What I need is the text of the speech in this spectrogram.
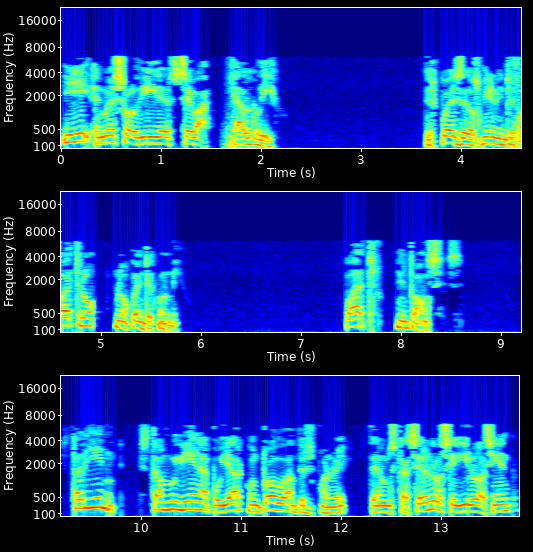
Y nuestro líder se va, ya lo dijo. Después de 2024, no cuente conmigo. Cuatro, entonces. Está bien, está muy bien apoyar con todo a Andrés Manuel. Tenemos que hacerlo, seguirlo haciendo.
